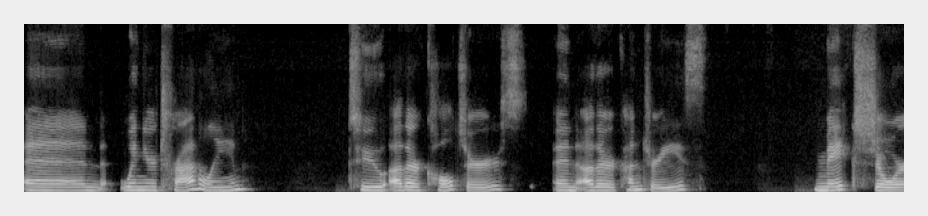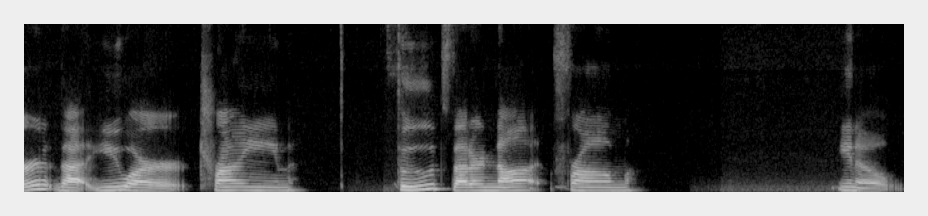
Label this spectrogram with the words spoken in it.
And when you're traveling to other cultures and other countries, make sure that you are trying foods that are not from you know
